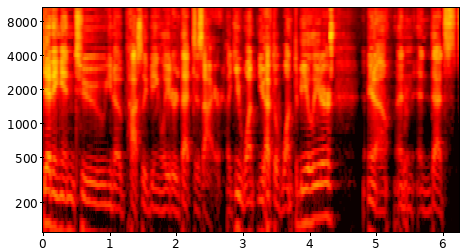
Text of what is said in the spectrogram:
getting into you know possibly being a leader that desire. Like you want you have to want to be a leader you know and and that's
